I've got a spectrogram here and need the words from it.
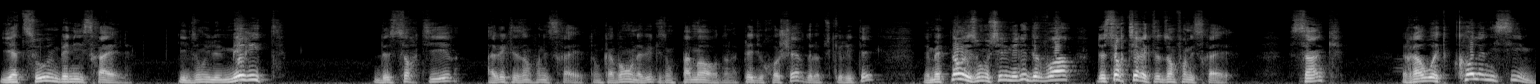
Yatsoun Ben Israël. Ils ont eu le mérite de sortir avec les enfants d'Israël. Donc avant, on a vu qu'ils n'ont pas mort dans la plaie du Rocher, de l'obscurité. Mais maintenant, ils ont aussi le mérite de voir, de sortir avec les enfants d'Israël. Cinq, Raouet Kolanissim,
